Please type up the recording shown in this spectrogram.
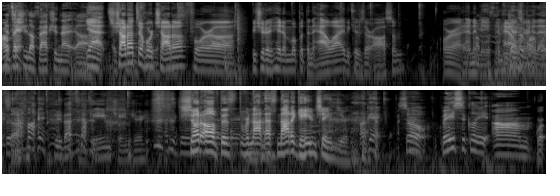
That's actually the faction that. Uh, yeah, shout out to comes Horchata for uh be sure to hit him up with an ally because they're awesome. Or an Hit 'em enemy. with If an you guys ally. are into that With an stuff. ally. Dude, that's a game changer. That's a game Shut up. changer This right there. we're not that's not a game changer. Okay, so basically, um, We're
